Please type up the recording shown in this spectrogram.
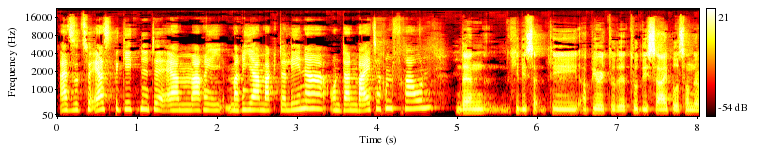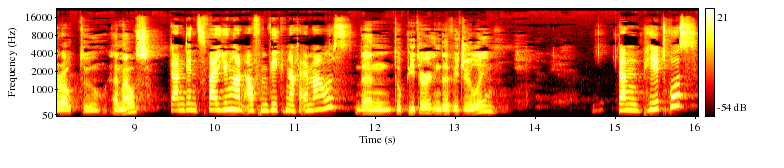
Also zuerst begegnete er Mari Maria Magdalena und dann weiteren Frauen. Then he, he appeared to the two disciples on the road to Emmaus. Dann den zwei Jüngern auf dem Weg nach Emmaus. Then to Peter individually. Dann Petrus.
